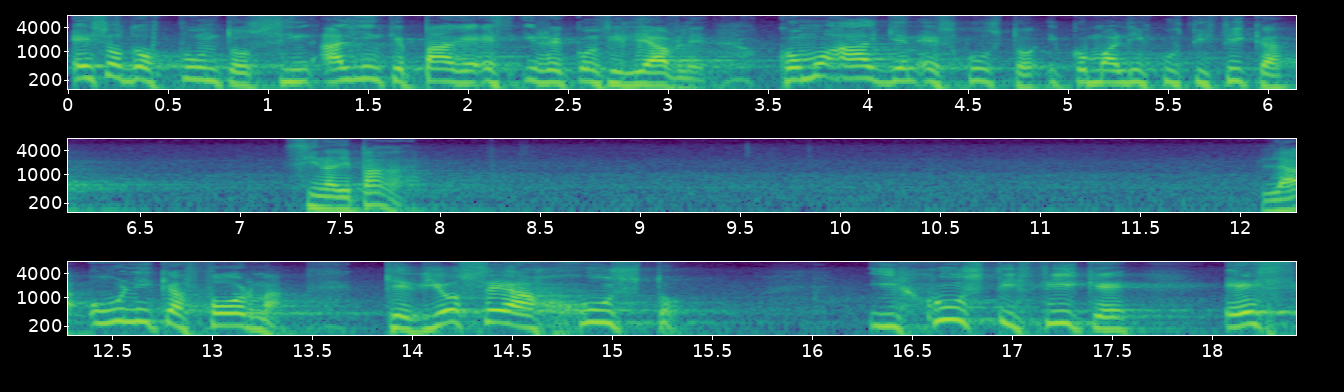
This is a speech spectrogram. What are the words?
esos dos puntos sin alguien que pague es irreconciliable. ¿Cómo alguien es justo y cómo alguien justifica si nadie paga? La única forma que Dios sea justo y justifique es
